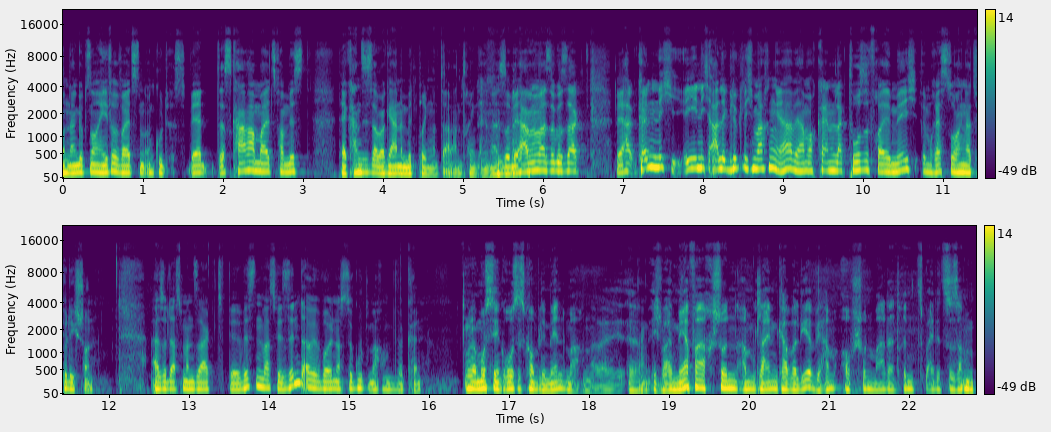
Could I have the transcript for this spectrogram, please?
Und dann gibt's noch Hefeweizen und gut ist. Wer das Karamalz vermisst, der kann sich aber gerne mitbringen und da dann trinken. Also wir haben immer so gesagt, wir können nicht eh nicht alle glücklich machen, ja. Wir haben auch keine laktosefreie Milch, im Restaurant natürlich schon. Also, dass man sagt, wir wissen, was wir sind, aber wir wollen das so gut machen, wie wir können. Oder muss dir ein großes Kompliment machen. Äh, ich war mehrfach schon am kleinen Kavalier. Wir haben auch schon mal da drin beide zusammen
